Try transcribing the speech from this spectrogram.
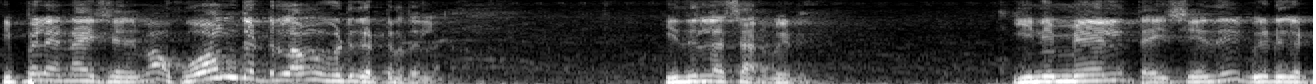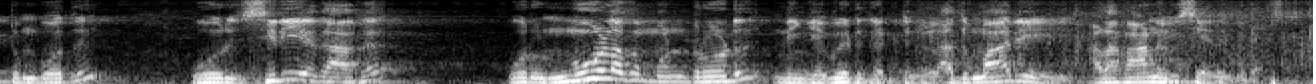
இப்போல்லாம் என்ன ஆயிடுச்சுமா ஹோம் தேட்டர் இல்லாமல் வீடு கட்டுறது இல்லை இது இல்லை சார் வீடு. இனிமேல் தயவுசெய்து வீடு கட்டும்போது ஒரு சிறியதாக ஒரு நூலகம் ஒன்றோடு நீங்கள் வீடு கட்டுங்கள். அது மாதிரி அழகான விஷயம் இது கிடையாது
